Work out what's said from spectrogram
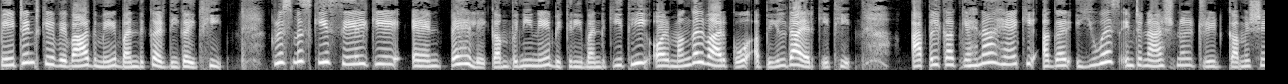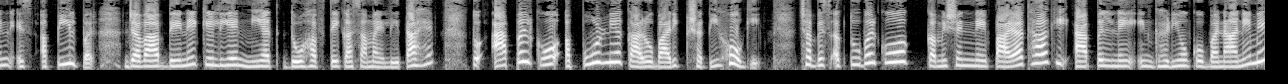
पेटेंट के विवाद में बंद कर दी गई थी। क्रिसमस की सेल के एन पहले कंपनी ने बिक्री बंद की थी और मंगलवार को अपील दायर की थी। एप्पल का कहना है कि अगर यूएस इंटरनेशनल ट्रेड कमीशन इस अपील पर जवाब देने के लिए नियत दो हफ़्ते का समय लेता है तो एप्पल को अपूर्णीय कारोबारी क्षति होगी। 26 अक्टूबर को कमीशन ने पाया था कि एप्पल ने इन घड़ियों को बनाने में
